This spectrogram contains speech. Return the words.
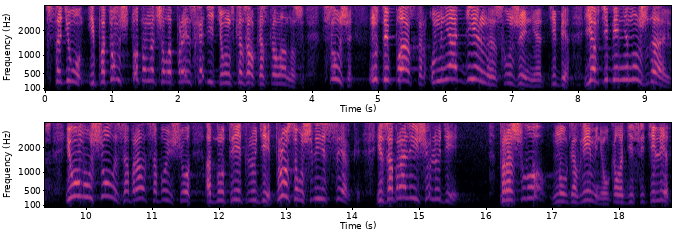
стадион. И потом что-то начало происходить, и он сказал Кастеланосу, слушай, ну ты пастор, у меня отдельное служение от тебя, я в тебе не нуждаюсь. И он ушел и забрал с собой еще одну треть людей. Просто ушли из церкви и забрали еще людей. Прошло много времени, около 10 лет.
